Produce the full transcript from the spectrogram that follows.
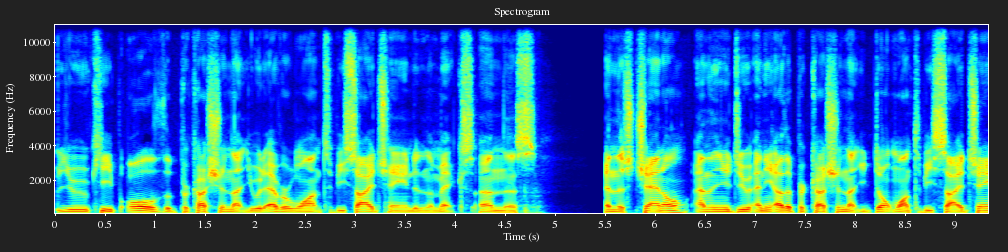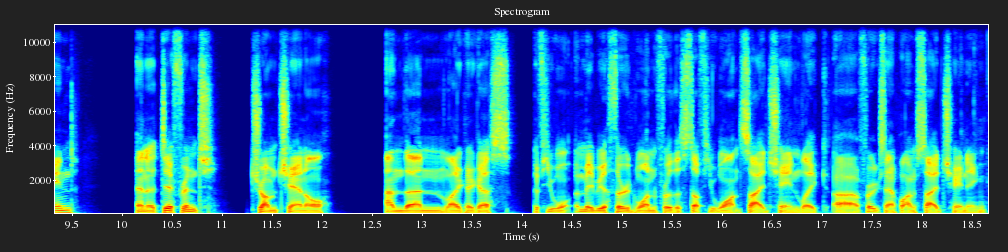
you keep all the percussion that you would ever want to be sidechained in the mix on this in this channel, and then you do any other percussion that you don't want to be sidechained in a different drum channel, and then like I guess if you want maybe a third one for the stuff you want sidechained, like uh, for example, I'm sidechaining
